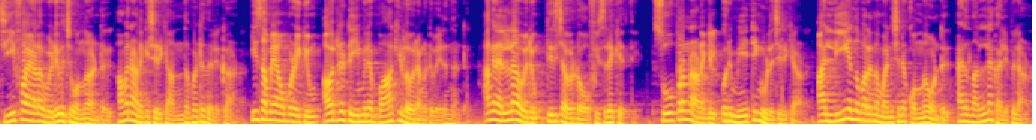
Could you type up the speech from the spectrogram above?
ചീഫ് അയാളെ വെടിവെച്ച് കൊന്നുകണ്ട് അവനാണെങ്കിൽ ശരിക്കും അന്തമായിട്ട് നിൽക്കുകയാണ്. ഈ സമയമാകുമ്പോഴേക്കും അവരുടെ ടീമിലെ ബാക്കിയുള്ളവർ അങ്ങോട്ട് വരുന്നുണ്ട്. അങ്ങനെ എല്ലാവരും തിരിച്ച് അവരുടെ ഓഫീസിലേക്ക് എത്തി. സൂപ്രണ്ടാണെങ്കിൽ ഒരു മീറ്റിംഗ് വിളിച്ചിരിക്കുകയാണ്. ആ ലീ എന്ന് പറയുന്ന മനുഷ്യനെ കൊന്നുകൊണ്ട് അയാൾ നല്ല കലിപ്പിലാണ്.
